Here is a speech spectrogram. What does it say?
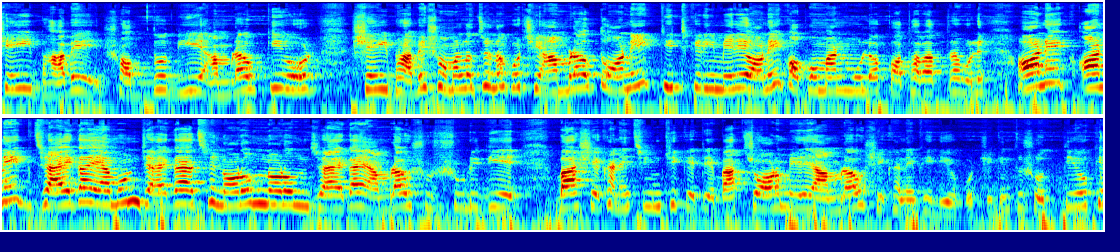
সেইভাবে শব্দ দিয়ে, আমরাও কি ওর সেইভাবে সমালোচনা করছি? আমরাও তো অনেক টিটকিরি মেরে, অনেক অপমানমূলক কথাবার্তা বলে, অনেক অনেক জায়গায়, এমন জায়গা আছে নরম নরম জায়গায় আমরাও সুরসুরি দিয়ে বা সেখানে চিমটি কেটে বা চর মেরে আমরাও সেখানে ভিডিও করছি। কিন্তু সত্যিও কি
